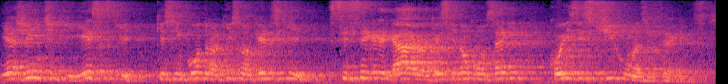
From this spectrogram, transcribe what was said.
E a gente que, esses que, que se encontram aqui, são aqueles que se segregaram, aqueles que não conseguem coexistir com as diferenças.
